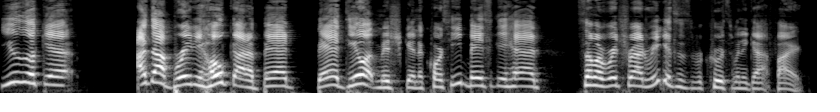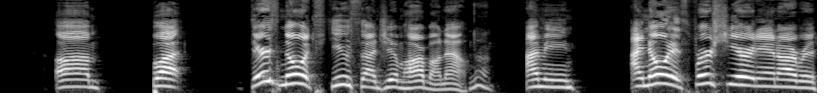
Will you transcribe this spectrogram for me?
you look at. I thought Brady Hoke got a bad bad deal at Michigan. Of course, he basically had some of Rich Rodriguez's recruits when he got fired. Um, but there's no excuse on Jim Harbaugh now. None. I mean, I know in his first year in Ann Arbor,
